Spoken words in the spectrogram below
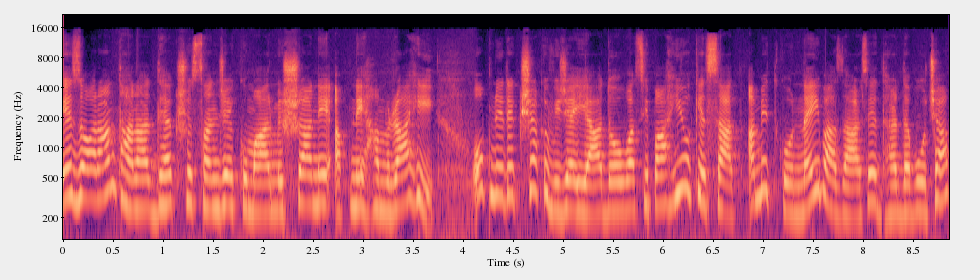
इस दौरान थाना अध्यक्ष संजय कुमार मिश्रा ने अपने हमराही उप निरीक्षक विजय यादव व सिपाहियों के साथ अमित को नई बाज़ार से धर दबोचा।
